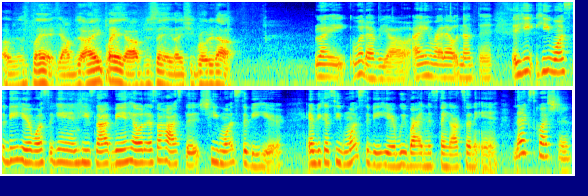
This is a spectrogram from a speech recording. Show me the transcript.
I was just playing. Y'all, I'm just, I ain't playing, y'all. I'm just saying, like she wrote it out. Like whatever, y'all. I ain't write out nothing. He he wants to be here once again. He's not being held as a hostage. He wants to be here, and because he wants to be here, we riding this thing out to the end. Next question.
